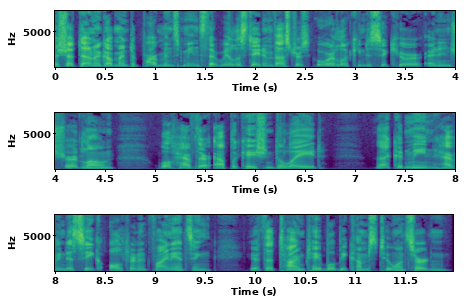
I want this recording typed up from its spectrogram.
A shutdown of government departments means that real estate investors who are looking to secure an insured loan will have their application delayed. That could mean having to seek alternate financing if the timetable becomes too uncertain.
